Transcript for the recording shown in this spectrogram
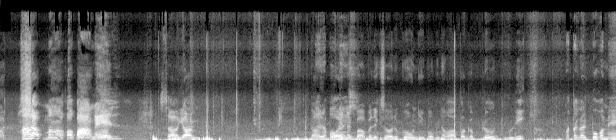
What's up mga kapangil? So, yun. Tayo po ay nagbabalik. Sorry po, hindi po kami nakapag-upload muli. Matagal po kami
